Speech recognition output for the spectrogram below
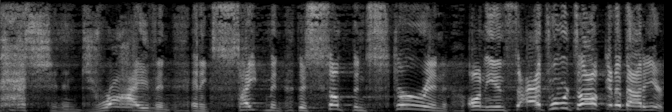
passion and drive and, and excitement. There's something stirring on the inside. That's what we're talking about here.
